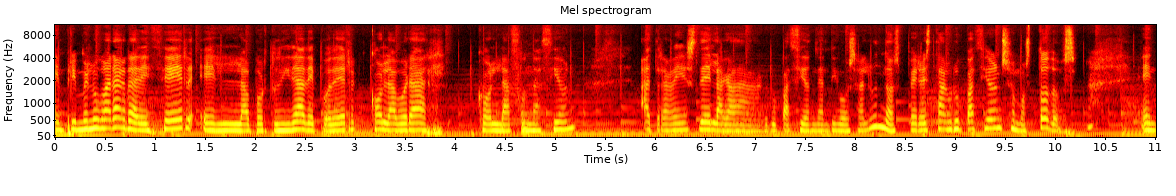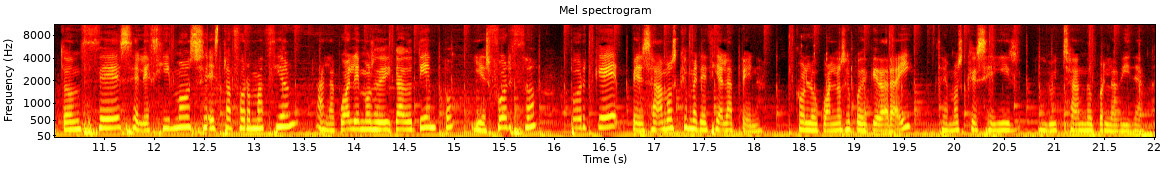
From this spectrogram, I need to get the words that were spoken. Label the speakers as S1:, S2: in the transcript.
S1: En primer lugar, agradecer la oportunidad de poder colaborar con la Fundación a través de la agrupación de antiguos alumnos, pero esta agrupación somos todos. Entonces elegimos esta formación a la cual hemos dedicado tiempo y esfuerzo porque pensábamos que merecía la pena, con lo cual no se puede quedar ahí, tenemos que seguir luchando por la vida.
